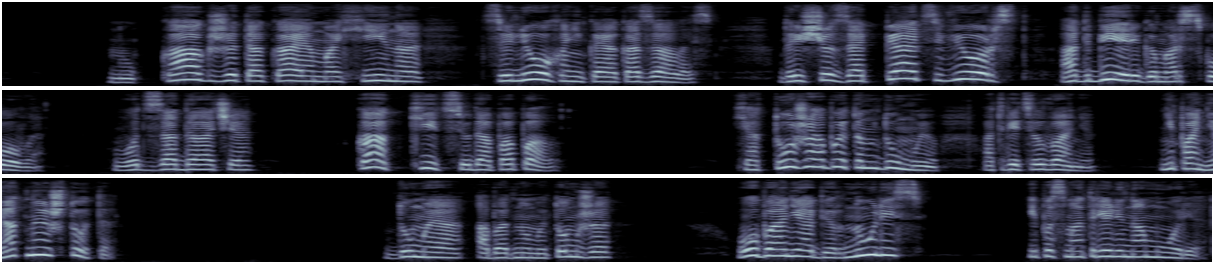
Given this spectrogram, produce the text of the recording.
«Ну как же такая махина целехонькая оказалась, да еще за пять верст от берега морского! Вот задача! Как кит сюда попал?» — Я тоже об этом думаю, — ответил Ваня. — Непонятное что-то. Думая об одном и том же, оба они обернулись и посмотрели на море.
